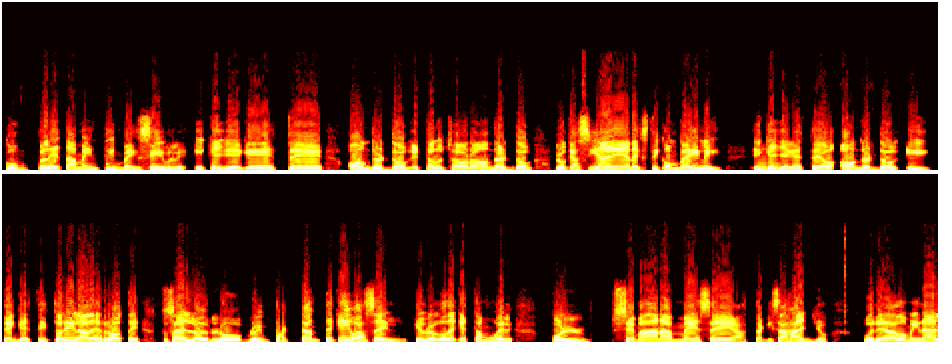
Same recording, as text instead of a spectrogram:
completamente invencible y que llegue este underdog, esta luchadora underdog, lo que hacían en NXT con Bailey y que llegue este underdog y tenga esta historia y la derrote. Tú sabes lo, lo- lo impactante que iba a ser, que luego de que esta mujer por semanas, meses, hasta quizás años, pudiera dominar.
